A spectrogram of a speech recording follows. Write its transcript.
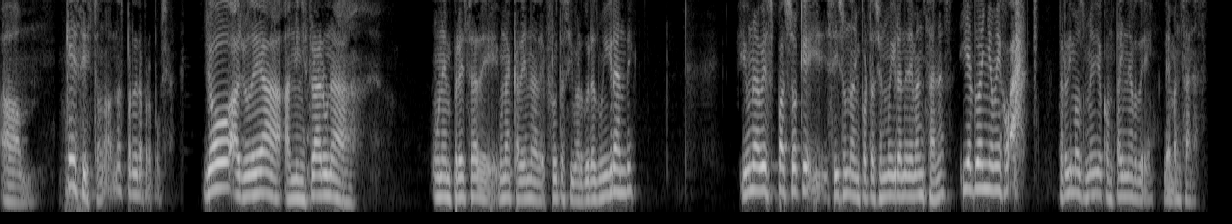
um, ¿Qué es esto? No, no es perder la proporción. Yo ayudé a administrar una, una empresa de una cadena de frutas y verduras muy grande. Y una vez pasó que se hizo una importación muy grande de manzanas y el dueño me dijo, ah, perdimos medio container de, de manzanas.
